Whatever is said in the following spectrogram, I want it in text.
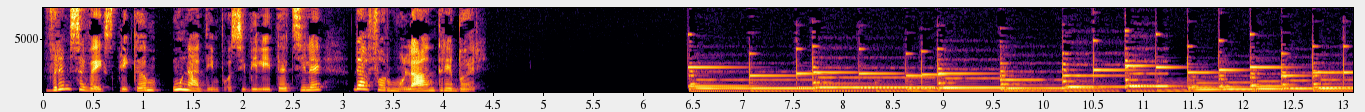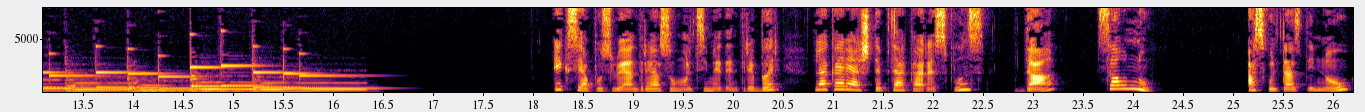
vrem să vă explicăm una din posibilitățile de a formula întrebări. Ex i-a pus lui Andreas o mulțime de întrebări la care aștepta ca răspuns da sau nu. Ascultați din nou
